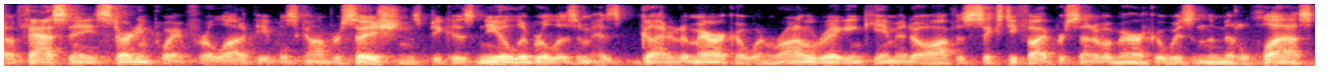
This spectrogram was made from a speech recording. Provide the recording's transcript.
a, fascinating starting point for a lot of people's conversations because neoliberalism has gutted America. When Ronald Reagan came into office, 65% of America was in the middle class.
